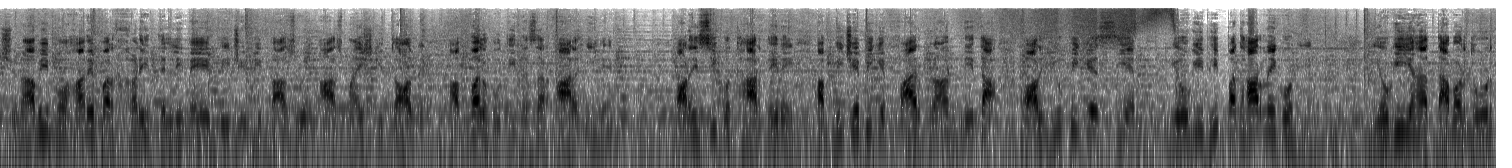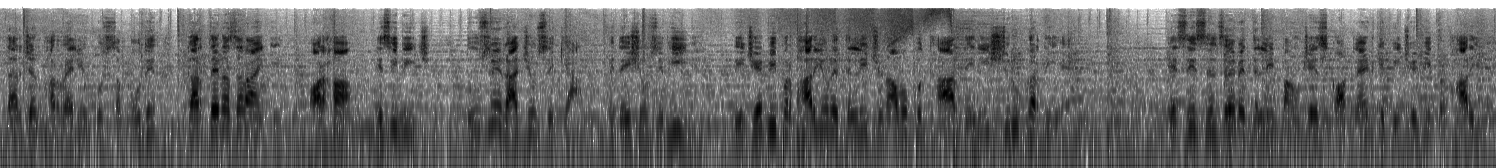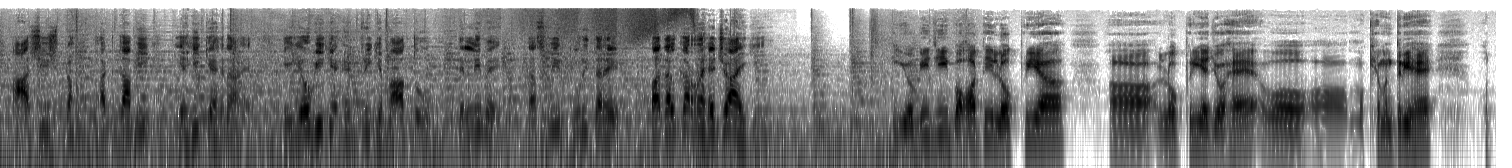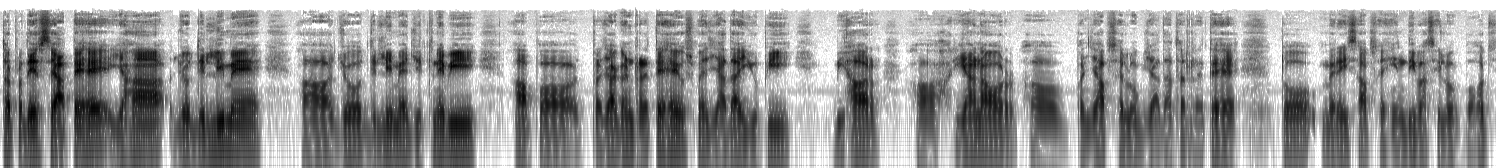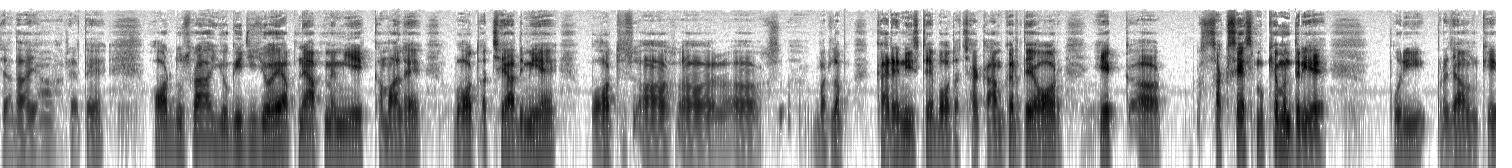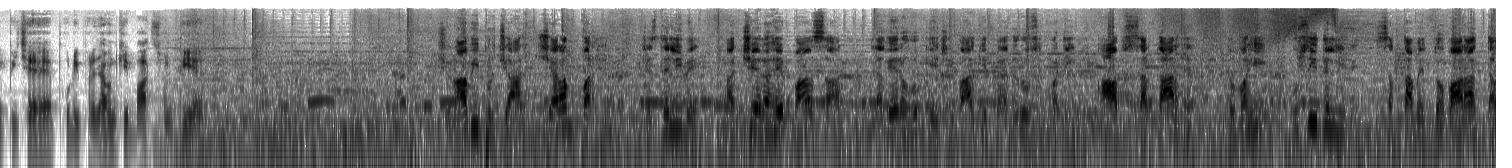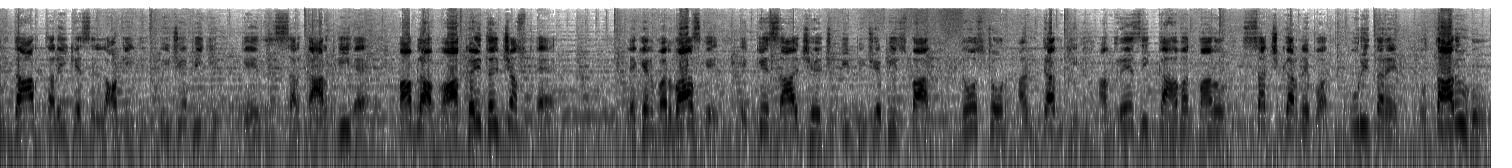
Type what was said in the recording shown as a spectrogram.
चुनावी मुहाने पर खड़ी दिल्ली में बीजेपी बाजुए आजमाइश की दौड़ में अव्वल होती नज़र आ रही है। और इसी को धार देने अब बीजेपी के फायर ब्रांड नेता और यूपी के सीएम योगी भी पधारने को हैं। योगी यहाँ ताबड़तोड़ दर्जन भर रैलियों को संबोधित करते नज़र आएँगे। और हाँ, इसी बीच दूसरे राज्यों से क्या, विदेशों से भी बीजेपी प्रभारियों ने दिल्ली चुनावों को धार देनी शुरू कर दी है। इसी सिलसिले में दिल्ली पहुँचे स्कॉटलैंड के बीजेपी प्रभारी आशीष ब्रह्म भट्ट का भी यही कहना है कि योगी के एंट्री के बाद तो दिल्ली में तस्वीर पूरी तरह बदल कर रह जाएगी। योगी जी बहुत ही लोकप्रिय लोकप्रिय जो है वो मुख्यमंत्री है, उत्तर प्रदेश से आते हैं। यहाँ जो दिल्ली में जो दिल्ली में जितने भी आप प्रजागण रहते हैं, उसमें ज़्यादा यूपी, बिहार हरियाणा और पंजाब से लोग ज़्यादातर रहते हैं। तो मेरे हिसाब से हिंदी भाषी लोग बहुत ज़्यादा यहाँ रहते हैं। और दूसरा, योगी जी जो है, अपने आप में भी एक कमाल है। बहुत अच्छे आदमी है। बहुत आ, आ, आ, मतलब कार्यनिष्ठ है बहुत अच्छा काम करते हैं और एक सक्सेस मुख्यमंत्री है। पूरी प्रजा उनके पीछे है पूरी प्रजा उनकी बात सुनती है। चुनावी प्रचार चरम पर है। जिस दिल्ली में अच्छे रहे पाँच साल लगे रहो केजरीवाल के बैनरों से पटी आप सरकार है तो वही उसी दिल्ली में सत्ता में दोबारा दमदार तरीके से लौटी बीजेपी की केंद्र सरकार भी है। मामला वाकई दिलचस्प है। लेकिन वनवास के 21 साल झेल चुकी बीजेपी इस बार नो स्टोन अनटर्न की अंग्रेज़ी कहावत मानो सच करने पर पूरी तरह उतारू हो।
